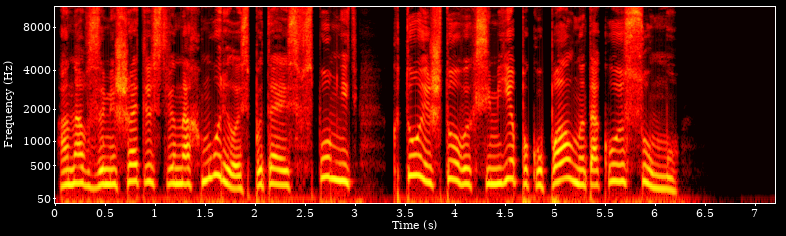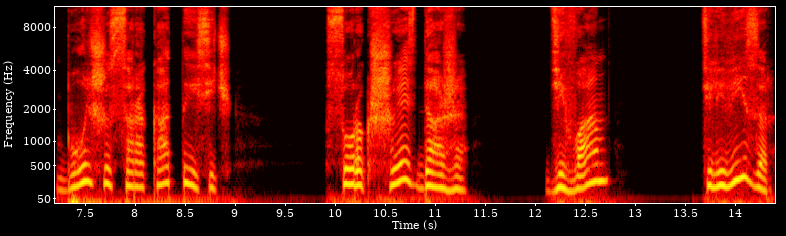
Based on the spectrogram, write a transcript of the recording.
она в замешательстве нахмурилась, пытаясь вспомнить, кто и что в их семье покупал на такую сумму. Больше сорока тысяч. Сорок шесть даже. Диван? Телевизор?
